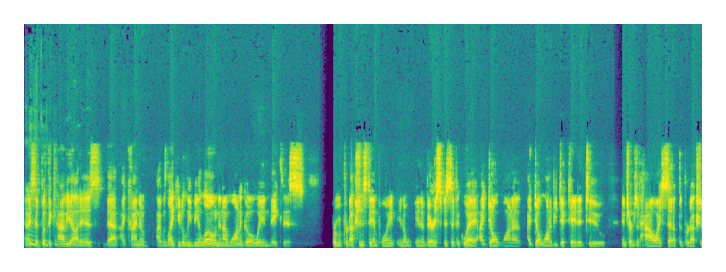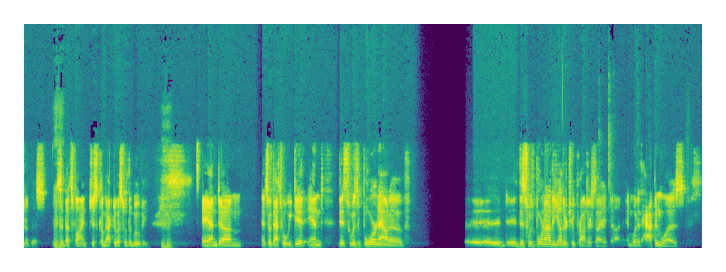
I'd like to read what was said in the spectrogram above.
And I said, but the caveat is that I kind of, I would like you to leave me alone and I want to go away and make this from a production standpoint in a, in a very specific way. I don't want to, I don't want to be dictated to in terms of how I set up the production of this. Mm-hmm. I said, that's fine. Just come back to us with a movie. Mm-hmm. And, um, and so that's what we did. And this was born out of this was born out of the other two projects I had done. And what had happened was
